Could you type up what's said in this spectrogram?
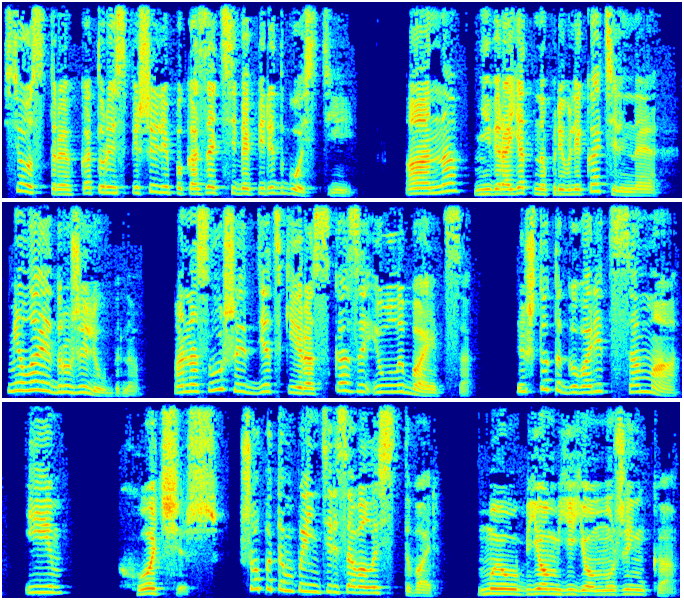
сестры, которые спешили показать себя перед гостьей. А она, невероятно привлекательная, мила и дружелюбна. Она слушает детские рассказы и улыбается. И что-то говорит сама. И... «Хочешь?» — шепотом поинтересовалась тварь. «Мы убьем ее муженька.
